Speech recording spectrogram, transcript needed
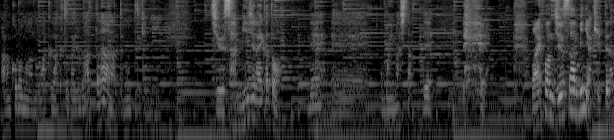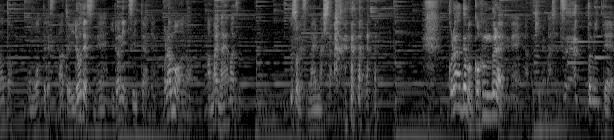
あの頃のあのワクワクとかいろいろあったなって思った時に13ミリじゃないかとね、えー、思いました。で iPhone13 ミニは決定だなと思ってですね。あと色ですね。色についてはねこれはもうあのあんまり悩まず嘘です。悩みました。これはでも5分ぐらいでねあの決めました。ずっと見て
